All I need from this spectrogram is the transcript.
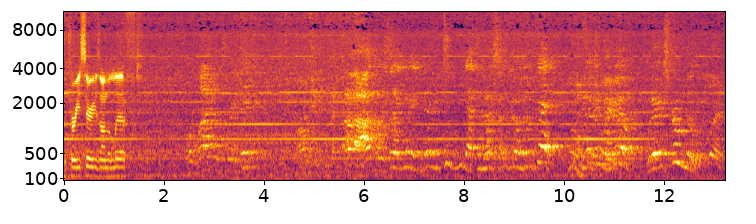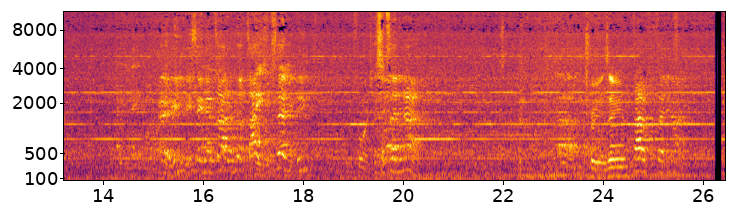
The three series on the lift. Hey, he, he that title, look, tight, said you, D. This is 79. Trans Am. Title for 79.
